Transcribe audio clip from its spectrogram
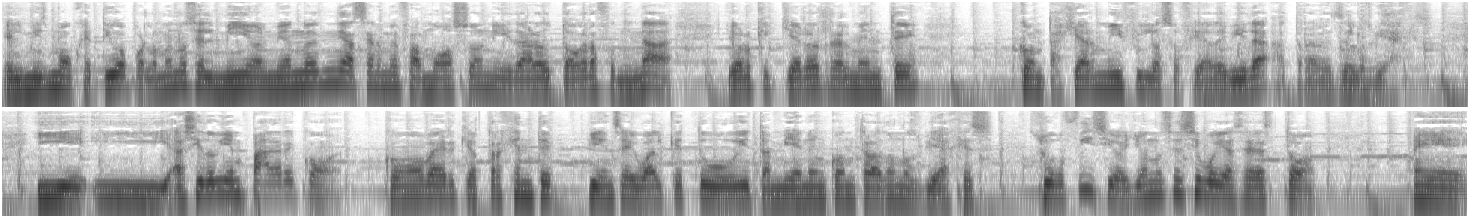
el mismo objetivo, por lo menos el mío. El mío no es ni hacerme famoso, ni dar autógrafos, ni nada. Yo lo que quiero es realmente contagiar mi filosofía de vida a través de los viajes. Y, ha sido bien padre como, ver que otra gente piensa igual que tú y también ha encontrado en los viajes su oficio. Yo no sé si voy a hacer esto eh,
